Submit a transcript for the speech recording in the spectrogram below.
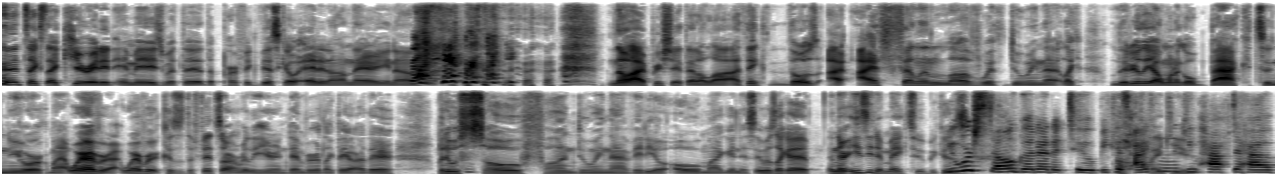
it takes that curated image with the the perfect VSCO edit on there, you know. right, right. no, I appreciate that a lot. I think those I I fell in love with doing that. Like literally, I want to go back to New York, my wherever wherever because the fits aren't really here in Denver like they are there. But it was so fun doing that video. Oh my goodness, it was like a and they're easy to make too because You were so good at it too, because Oh, I like you. you have to have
